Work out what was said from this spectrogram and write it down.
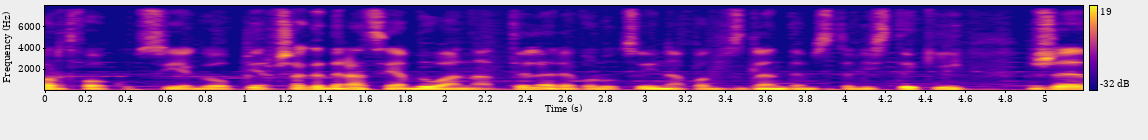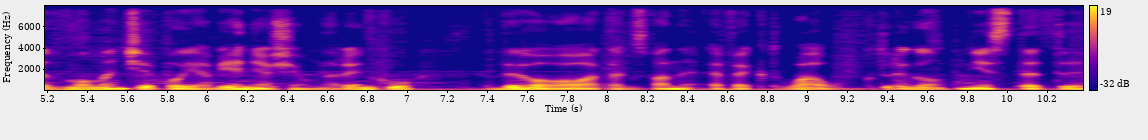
Ford Focus, jego pierwsza generacja była na tyle rewolucyjna pod względem stylistyki, że w momencie pojawienia się na rynku wywołała tak zwany efekt wow, którego niestety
